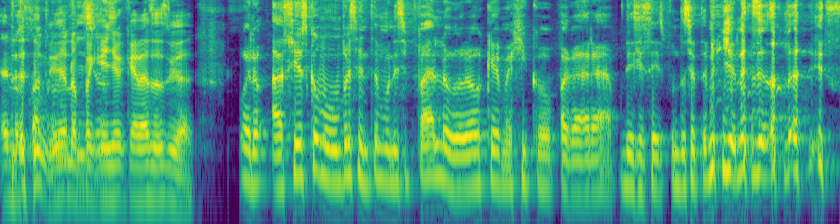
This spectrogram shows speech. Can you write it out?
En los Es un cuatro de lo edificios, pequeño que era esa ciudad. Bueno, así es como un presidente municipal logró que México pagara 16.7 millones de dólares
